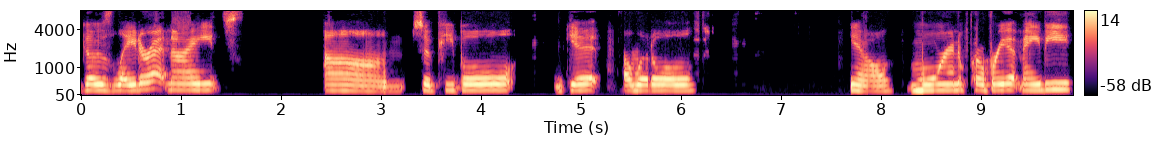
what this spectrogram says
goes later at night. Um, so people get a little, you know, more inappropriate, maybe.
